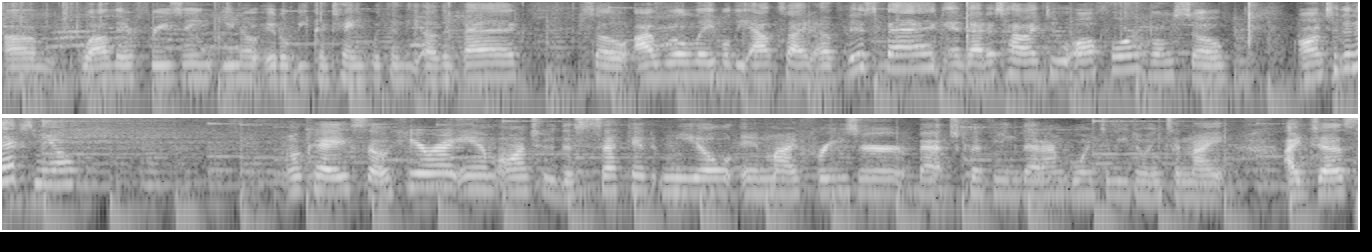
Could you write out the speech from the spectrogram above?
um, while they're freezing. You know, it'll be contained within the other bag. So I will label the outside of this bag and that is how I do all four of them. So on to the next meal. Okay, so here I am on to the second meal in my freezer batch cooking that I'm going to be doing tonight. I just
